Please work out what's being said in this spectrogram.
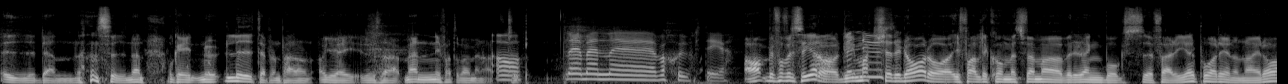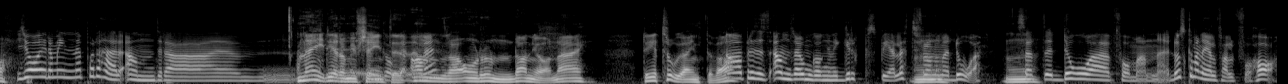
i den synen. Okej nu lite från päron, är så här, men ni fattar vad jag menar. Ja. Typ. Nej men eh, vad sjukt det är. Ja, vi får väl se då. det är nu- matcher idag då ifall det kommer svämma över i regnbågsfärger på arenorna idag. Ja, är de inne på det här andra... ehm, Nej, det är de i och för sig inte. Andra om rundan ja. Nej, det tror jag inte va? Ja precis, andra omgången i gruppspelet Mm. från och med då. Mm. Så att eh, då får man, då ska man i alla fall få ha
